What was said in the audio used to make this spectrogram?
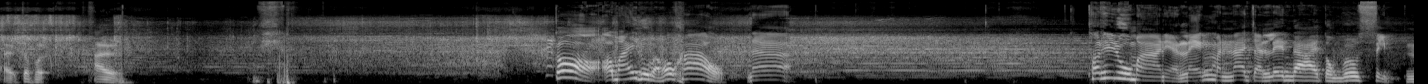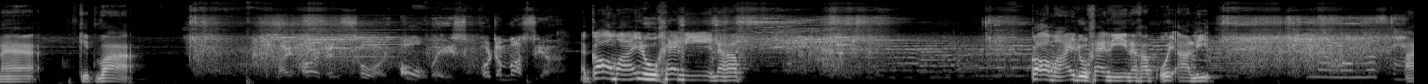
เออจบเถอะเออก็เอามาให้ดูแบบคร่าวๆนะเท่าที่ดูมาเนี่ยแรงค์มันน่าจะเล่นได้ตรงเวลสิบนะฮะคิดว่า My heart and sword, always for Demacia. แล้วก็เอามาให้ดูแค่นี้นะครับ ก็เอามาให้ดูแค่นี้นะครับอุ้ยอาลิ No one will stand. อา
